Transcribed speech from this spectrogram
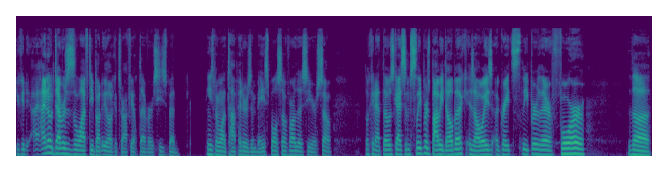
You could I, know Devers is a lefty, but you look, it's Rafael Devers. He's been he's been one of the top hitters in baseball so far this year. So looking at those guys, some sleepers. Bobby Dalbec is always a great sleeper there for the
